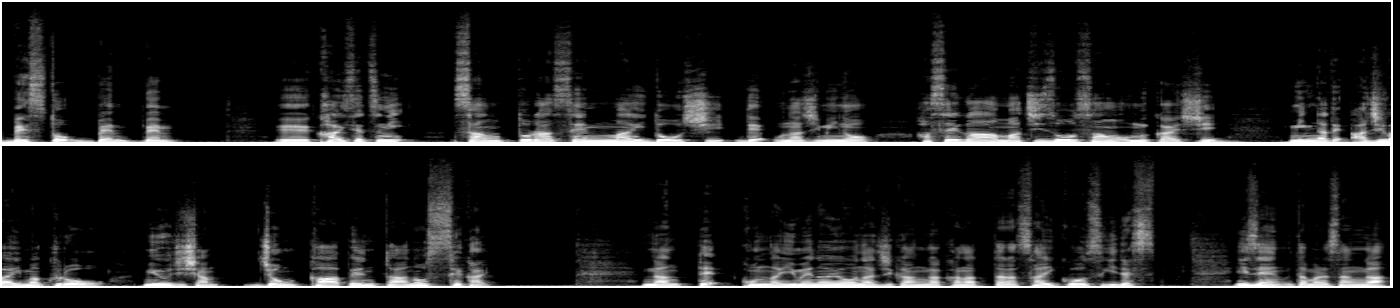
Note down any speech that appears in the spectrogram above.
ベストベンベン、えー解説にサントラ千枚同士でおなじみの長谷川町蔵さんをお迎えし、みんなで味わいまくろうミュージシャンジョン・カーペンターの世界。なんてこんな夢のような時間が叶ったら最高すぎです。以前歌丸さんが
